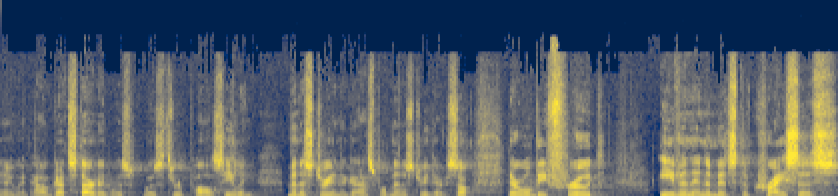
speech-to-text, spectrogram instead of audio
anyway, how it got started was, was through Paul's healing ministry and the gospel ministry there. So there will be fruit even in the midst of crisis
